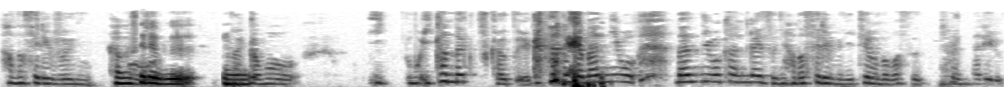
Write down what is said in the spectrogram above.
鼻セレブに、ハムセレブのなんかもう、い、もういかんなく使うというか、なんか何にも、何にも考えずに鼻セレブに手を伸ばす人になれる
